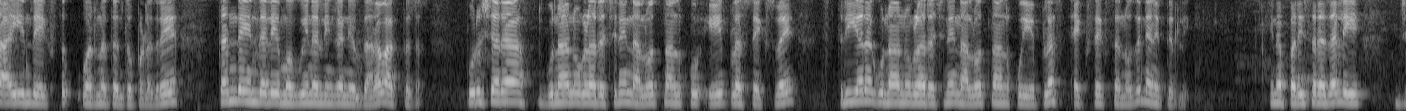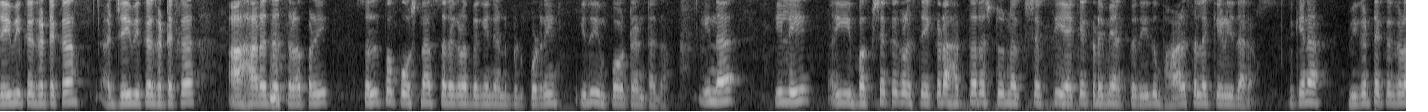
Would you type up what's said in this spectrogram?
ತಾಯಿಯಿಂದ ಎಕ್ಸ್ ವರ್ಣತಂತು ಪಡೆದರೆ ತಂದೆಯಿಂದಲೇ ಮಗುವಿನ ಲಿಂಗ ನಿರ್ಧಾರವಾಗ್ತದೆ. ಪುರುಷರ ಗುಣಾನುಗಳ ರಚನೆ ನಲವತ್ನಾಲ್ಕು ಎ ಪ್ಲಸ್ ಎಕ್ಸ್ ವೈ ಸ್ತ್ರೀಯರ ಗುಣಾನುಗಳ ರಚನೆ ನಲವತ್ನಾಲ್ಕು ಎ ಪ್ಲಸ್ ಎಕ್ಸ್ ಎಕ್ಸ್ ಅನ್ನೋದು ನೆನಪಿರಲಿ. ಇನ್ನು ಪರಿಸರದಲ್ಲಿ ಜೈವಿಕ ಘಟಕ, ಅಜೈವಿಕ ಘಟಕ, ಆಹಾರದ ಸರಪಳಿ ಸ್ವಲ್ಪ ಪೋಷಣಾಸ್ತರಗಳ ಬಗ್ಗೆ ನೆನಪಿಟ್ಕೊಡ್ರಿ. ಇದು ಇಂಪಾರ್ಟೆಂಟ್ ಅದ. ಇನ್ನು ಇಲ್ಲಿ ಈ ಭಕ್ಷಕಗಳ ಶೇಕಡ ಹತ್ತರಷ್ಟು ನ ಶಕ್ತಿ ಯಾಕೆ ಕಡಿಮೆ ಆಗ್ತದೆ? ಇದು ಭಾಳ ಸಲ ಕೇಳಿದ್ದಾರೆ ಓಕೆನಾ ವಿಘಟಕಗಳ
